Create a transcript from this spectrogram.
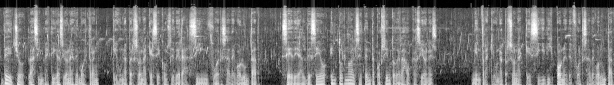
De hecho, las investigaciones demuestran que una persona que se considera sin fuerza de voluntad cede al deseo en torno al 70% de las ocasiones mientras que una persona que sí dispone de fuerza de voluntad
